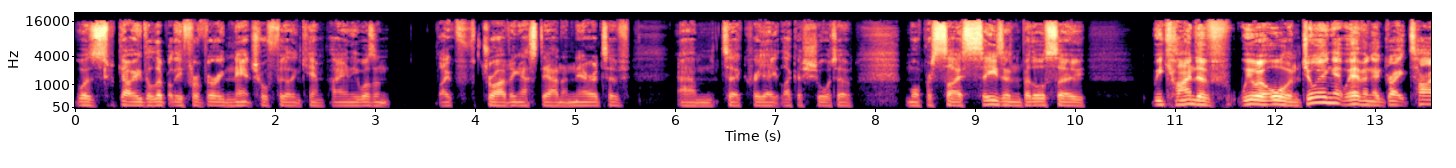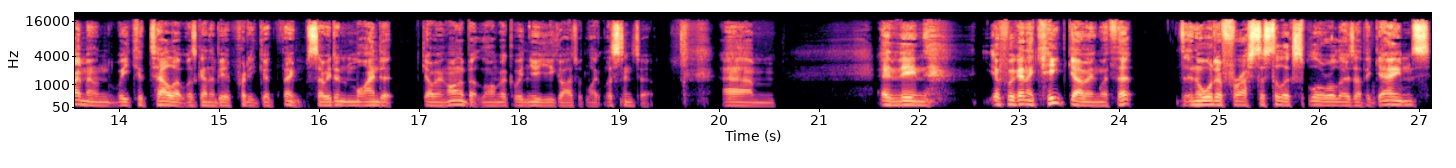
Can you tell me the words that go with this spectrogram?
was going deliberately for a very natural feeling campaign. He wasn't like driving us down a narrative um, to create like a shorter, more precise season, but also we kind of we were all enjoying it. We're having a great time, and we could tell it was going to be a pretty good thing. So we didn't mind it going on a bit longer because we knew you guys would like listening to it. Um, and then if we're going to keep going with it, in order for us to still explore all those other games,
